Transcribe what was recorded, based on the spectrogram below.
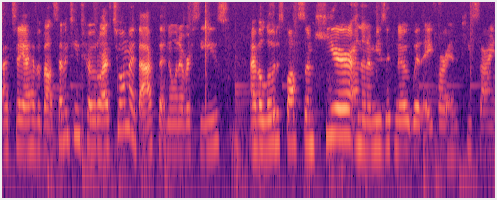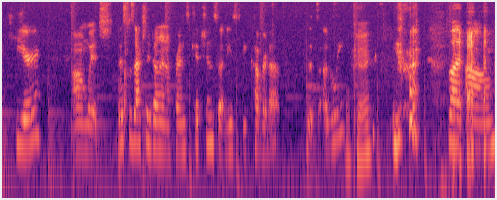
i'd say i have about 17 total i have two on my back that no one ever sees i have a lotus blossom here and then a music note with a heart and peace sign here um which this was actually done in a friend's kitchen so it needs to be covered up because it's ugly Okay. but um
